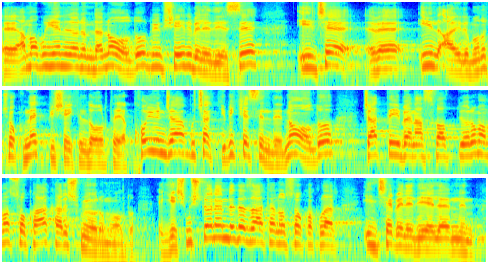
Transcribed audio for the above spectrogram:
E, ama bu yeni dönemde ne oldu? Büyükşehir Belediyesi ilçe ve il ayrımını çok net bir şekilde ortaya koyunca bıçak gibi kesildi. Ne oldu? Caddeyi ben asfaltlıyorum ama sokağa karışmıyorum oldu. E, geçmiş dönemde de zaten o sokaklar ilçe belediyelerinin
